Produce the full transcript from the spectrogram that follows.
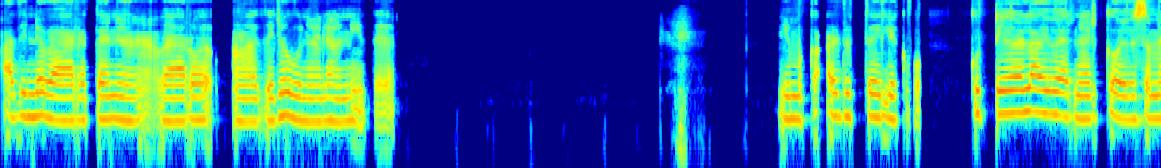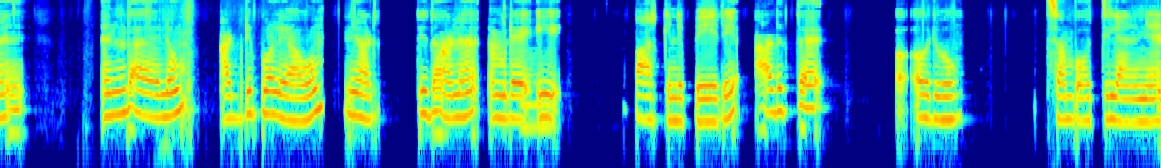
അതിന്റെ വേറെ തന്നെ വേറെ അതൊരു ഊഞ്ഞാലാണ് ഇത് നമുക്ക് അടുത്തതിലേക്ക് പോകും കുട്ടികളായി വരുന്നവർക്ക് ഒഴിവ് സമയം എന്തായാലും അടിപൊളിയാവും. ഇനി ഇതാണ് നമ്മുടെ ഈ പാർക്കിന്റെ പേര്. അടുത്ത ഒരു സംഭവത്തിലാണ് ഞാൻ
